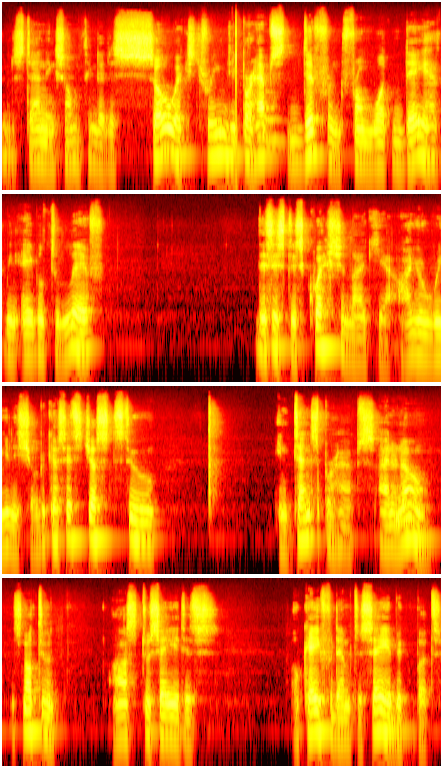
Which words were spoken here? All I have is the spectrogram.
understanding something that is so extremely perhaps different from what they have been able to live this is this question like yeah are you really sure because it's just too intense perhaps i don't know it's not to ask to say it is okay for them to say it but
